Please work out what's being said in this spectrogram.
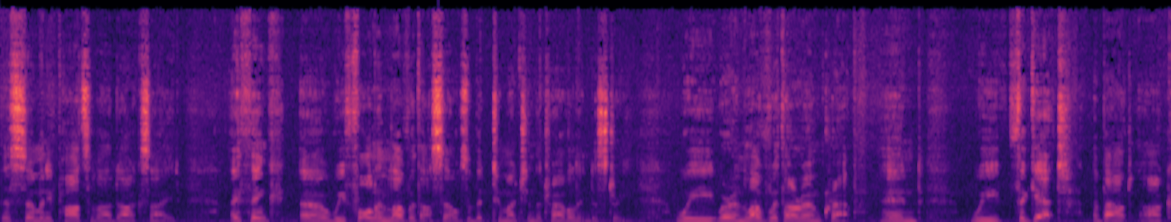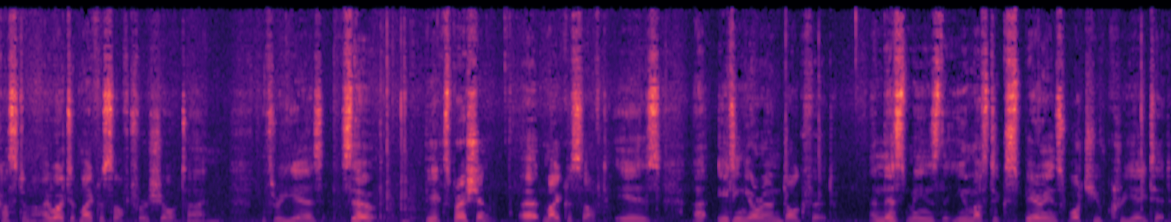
There's so many parts of our dark side. I think uh, we fall in love with ourselves a bit too much in the travel industry. We we're in love with our own crap, and we forget about our customer. I worked at Microsoft for a short time, for three years. So the expression at Microsoft is uh, eating your own dog food, and this means that you must experience what you've created.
